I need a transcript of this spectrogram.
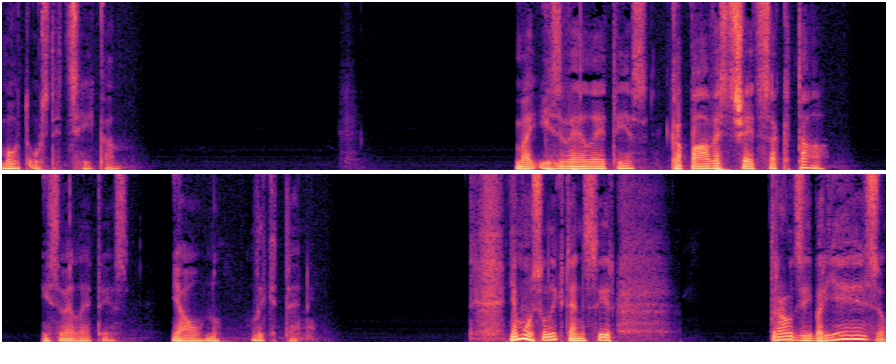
būt uzticīgam. Vai izvēlēties, kā pāvests šeit saka, tā, izvēlēties jaunu likteni. Ja mūsu liktenis ir draudzība ar Jēzu,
